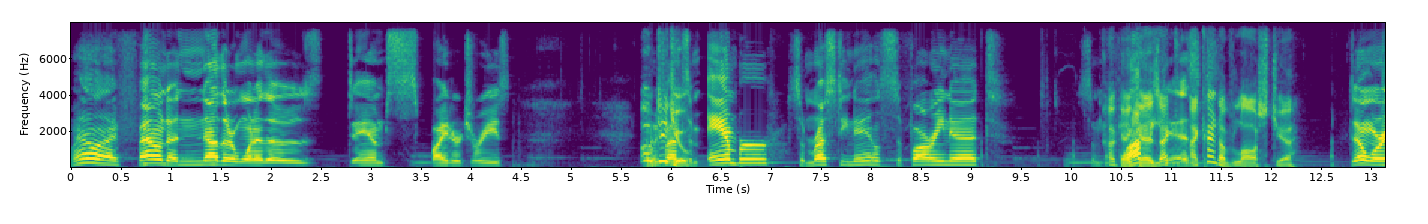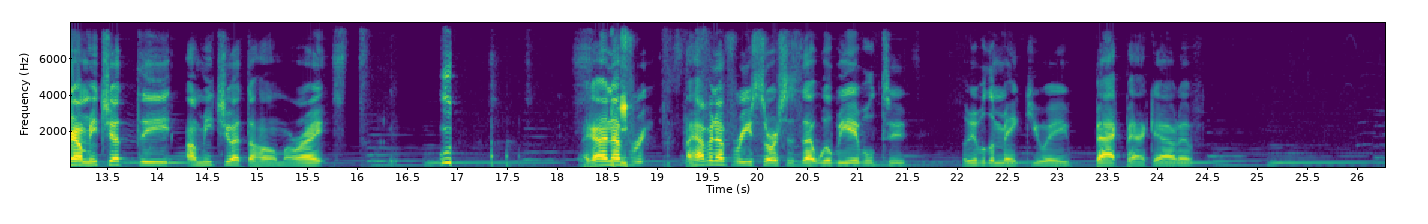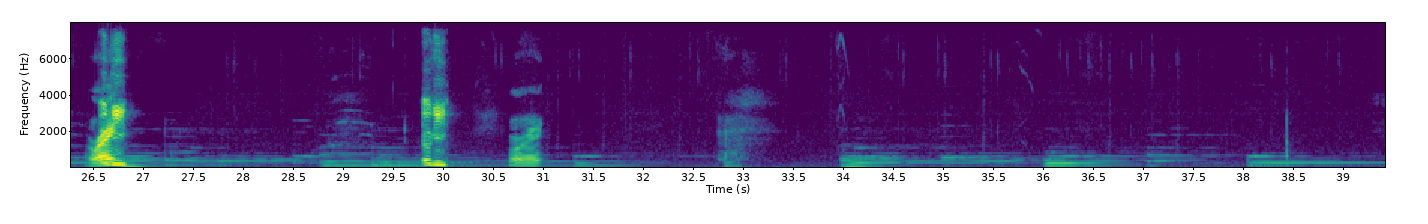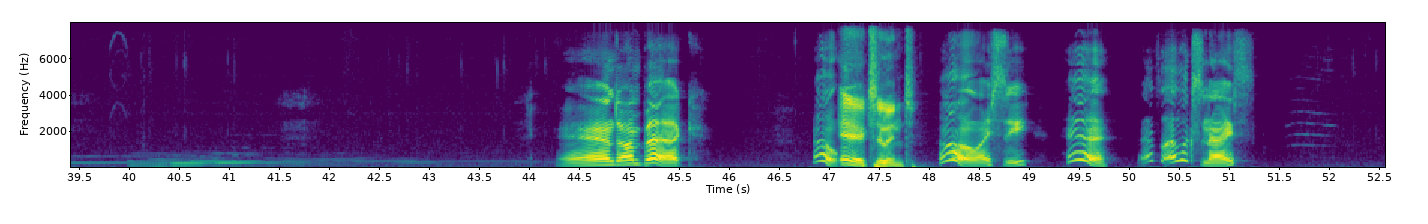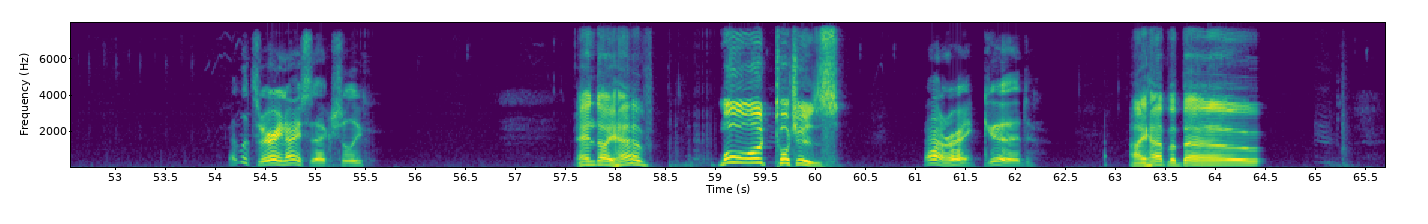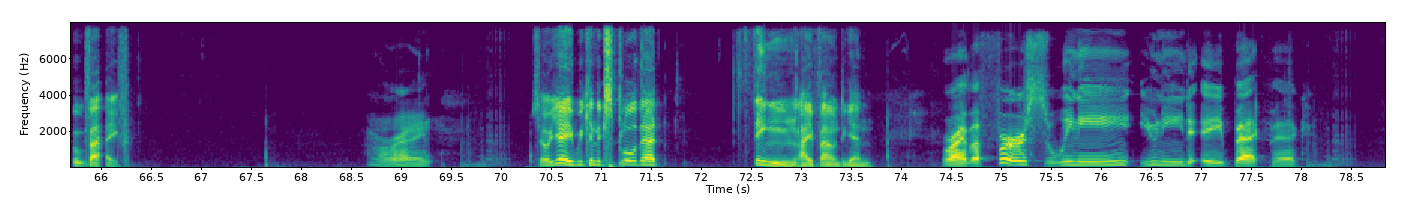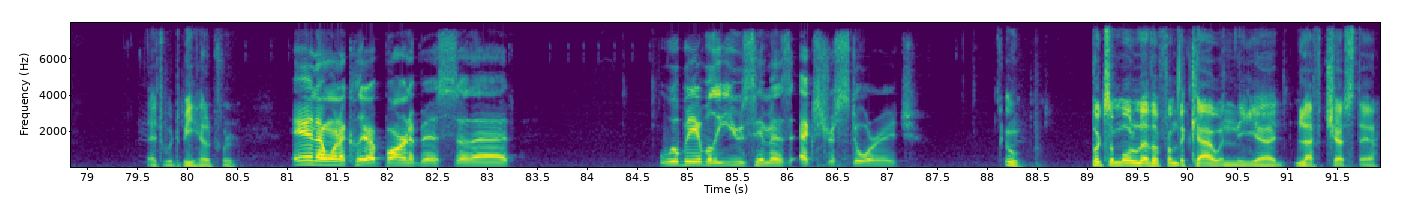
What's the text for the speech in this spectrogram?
Well, I found hmm. another one of those damn spider trees. Oh, we did found you? some amber, some rusty nails, safari net, some Okay, floppy because I, disks. I kind of lost you. Don't worry, I'll meet you at the I'll meet you at the home. All right. I got enough. Re I have enough resources that we'll be able to we'll be able to make you a backpack out of. All right. Oogie. Oogie. All right. And I'm back. Oh, Excellent. oh, I see. Yeah, that, that looks nice. That looks very nice, actually. And I have more torches. All right, good. I have about five. All right. So yay, we can explore that thing I found again. Right, but first we need you need a backpack. That would be helpful. And I want to clear up Barnabas so that we'll be able to use him as extra storage. Put some more leather from the cow in the uh, left chest there.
